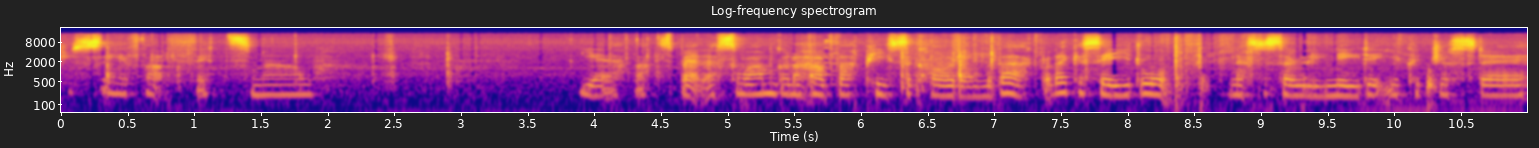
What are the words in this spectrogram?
Just see if that fits now. Yeah that's better. So I'm going to have that piece of card on the back but like I say you don't necessarily need it. You could just uh,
